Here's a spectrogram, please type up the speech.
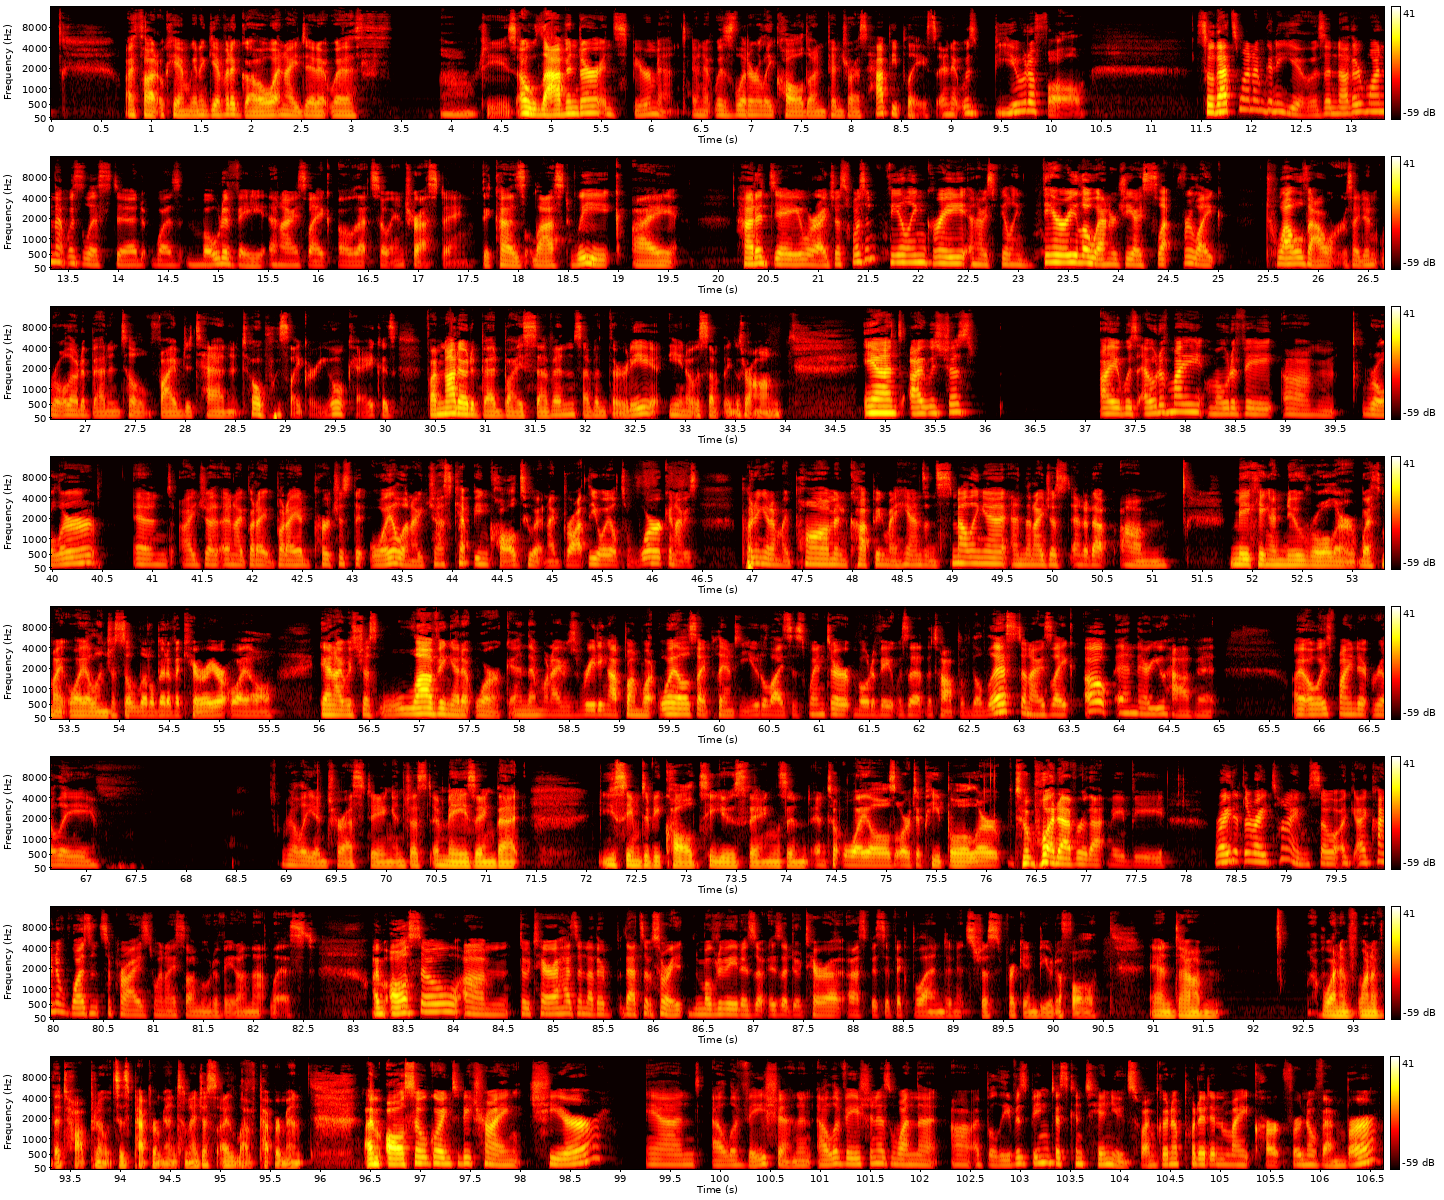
I thought, okay, I'm going to give it a go. And I did it with, oh, geez, oh, lavender and spearmint. And it was literally called on Pinterest Happy Place. And it was beautiful. So that's one I'm going to use. Another one that was listed was Motivate. And I was like, oh, that's so interesting because last week I had a day where I just wasn't feeling great and I was feeling very low energy. I slept for like 12 hours. I didn't roll out of bed until 5 to 10 and Tope was like, "Are you okay?" cuz if I'm not out of bed by 7, 7:30, you know something's wrong. And I was just I was out of my motivate um roller and I just and I but I but I had purchased the oil and I just kept being called to it and I brought the oil to work and I was putting it on my palm and cupping my hands and smelling it. And then I just ended up um, making a new roller with my oil and just a little bit of a carrier oil. And I was just loving it at work. And then when I was reading up on what oils I plan to utilize this winter, Motivate was at the top of the list. And I was like, oh, and there you have it. I always find it really, really interesting and just amazing that you seem to be called to use things and, and to oils or to people or to whatever that may be right at the right time. So I, I kind of wasn't surprised when I saw Motivate on that list. I'm also um, doTERRA has another. That's a, sorry. Motivate is a, is a doTERRA uh, specific blend, and it's just freaking beautiful. And um, one of one of the top notes is peppermint, and I just I love peppermint. I'm also going to be trying Cheer and elevation and elevation is one that uh, i believe is being discontinued so i'm going to put it in my cart for november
